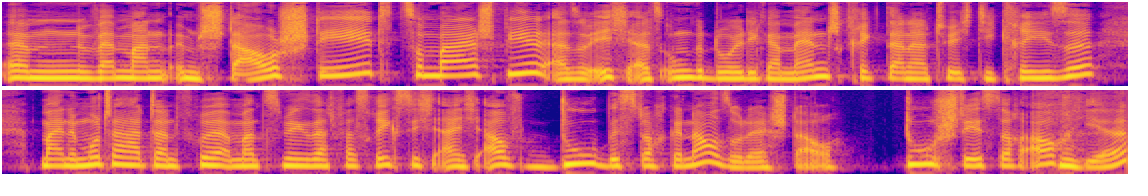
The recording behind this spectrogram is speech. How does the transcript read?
ähm, wenn man im Stau steht zum Beispiel. Also ich als ungeduldiger Mensch krieg da natürlich die Krise. Meine Mutter hat dann früher immer zu mir gesagt, was regst dich eigentlich auf? Du bist doch genauso der Stau du stehst doch auch hier.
